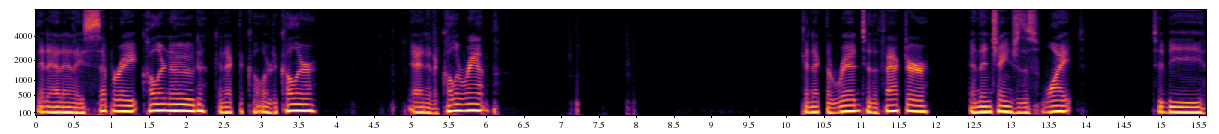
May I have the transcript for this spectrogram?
then add in a separate color node, connect the color to color, add in a color ramp, connect the red to the factor, and then change this white to be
